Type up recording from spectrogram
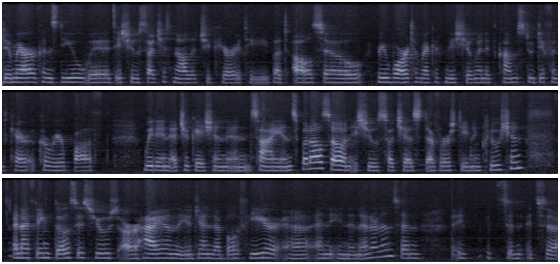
the Americans deal with issues such as knowledge security, but also reward and recognition when it comes to different career paths within education and science, but also on issues such as diversity and inclusion. And I think those issues are high on the agenda both here uh, and in the Netherlands. And it, it's, an, it's a,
